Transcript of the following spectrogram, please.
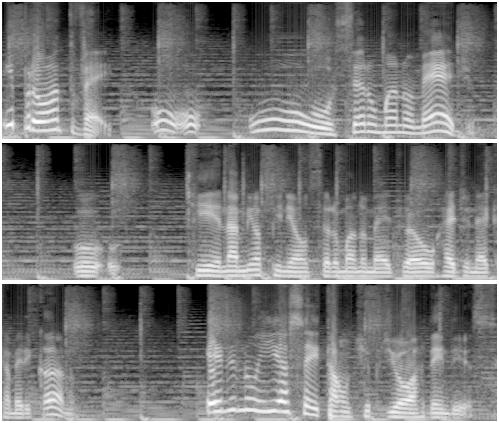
E pronto, velho. O, o, o ser humano médio, o, o- que na minha opinião o ser humano médio é o redneck americano, ele não ia aceitar um tipo de ordem desse.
